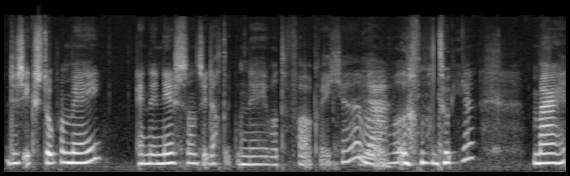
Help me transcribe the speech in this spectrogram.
Dus ik stop ermee. En in eerste instantie dacht ik, nee, what the fuck, weet je? Ja. Wat, wat, wat doe je? Maar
